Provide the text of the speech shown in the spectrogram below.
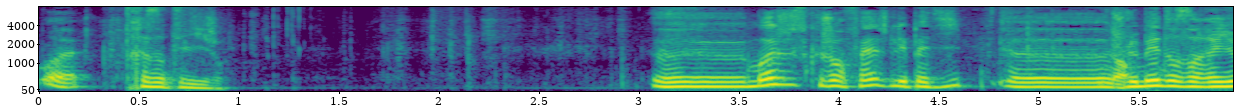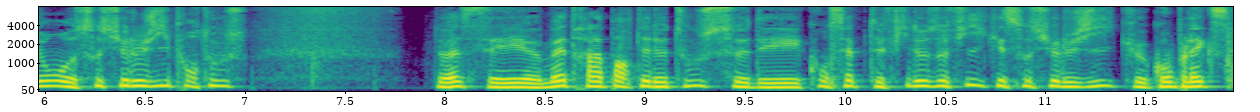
Ouais, très intelligent. Euh, moi, ce que j'en fais, je l'ai pas dit. Euh, je le mets dans un rayon euh, sociologie pour tous. C'est euh, mettre à la portée de tous des concepts philosophiques et sociologiques complexes.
